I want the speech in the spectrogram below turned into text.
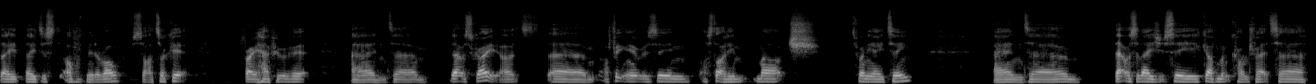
they they just offered me the role, so I took it. Very happy with it, and um, that was great. I, um, I think it was in. I started in March 2018, and um, that was an agency, government contractor,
